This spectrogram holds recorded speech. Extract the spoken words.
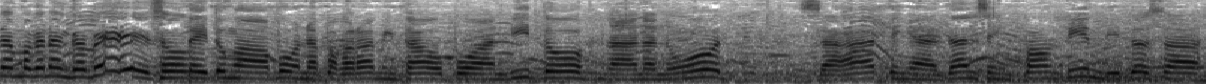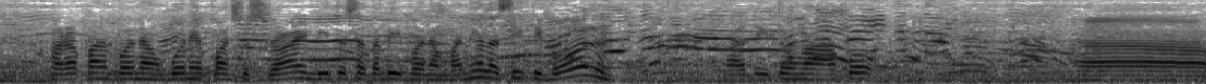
magandang magandang gabi. So ito nga po, napakaraming tao po andito na nanood sa ating ah, dancing fountain dito sa harapan po ng Bonifacio Shrine dito sa tabi po ng Manila City Hall. At ito nga po, ah,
